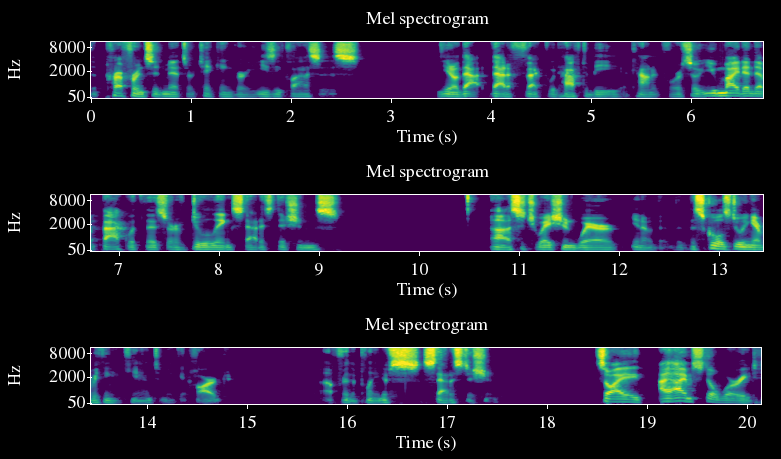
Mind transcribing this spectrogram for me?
the preference admits are taking very easy classes, you know that that effect would have to be accounted for. So you might end up back with the sort of dueling statisticians uh, situation where you know the, the school's doing everything it can to make it hard uh, for the plaintiff's statistician. So I, I I'm still worried.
